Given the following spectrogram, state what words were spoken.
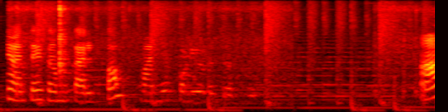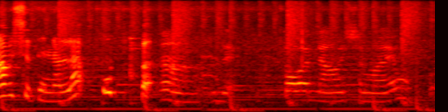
അതിനകത്തേക്ക് നമുക്ക് അല്പം മഞ്ഞൾപ്പൊടി എടുത്തു ആവശ്യത്തിനുള്ള ഉപ്പ്. ആ ഇത് തോരന് ആവശ്യമായ ഉപ്പ്.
